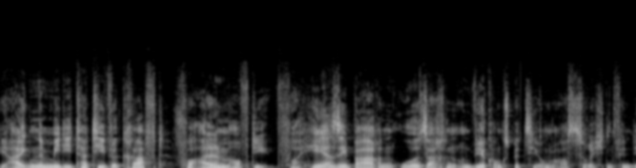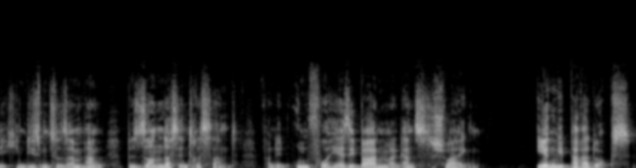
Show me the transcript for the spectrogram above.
Die eigene meditative Kraft vor allem auf die vorhersehbaren Ursachen und Wirkungsbeziehungen auszurichten, finde ich in diesem Zusammenhang besonders interessant, von den unvorhersehbaren mal ganz zu schweigen. Irgendwie paradox.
